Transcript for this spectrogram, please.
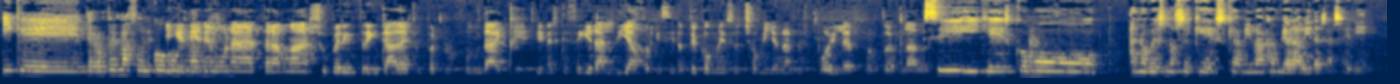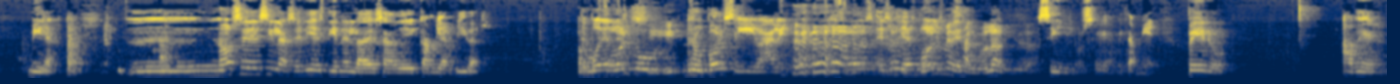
Y que te rompen mazo el coco. Y que tienen de- una trama súper intrincada y súper profunda que tienes que seguir al día porque si no te comes 8 millones de spoilers por todos lados. Sí, y que es como... Ah, no ves, no sé qué es, que a mí me ha cambiado la vida esa serie. Mira, mm, no sé si las series tienen la esa de cambiar vidas. RuPaul sí. RuPaul sí, vale. Eso, eso ya es muy RuPaul me salvó la vida. Sí, lo sé, a mí también. Pero, a ver,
